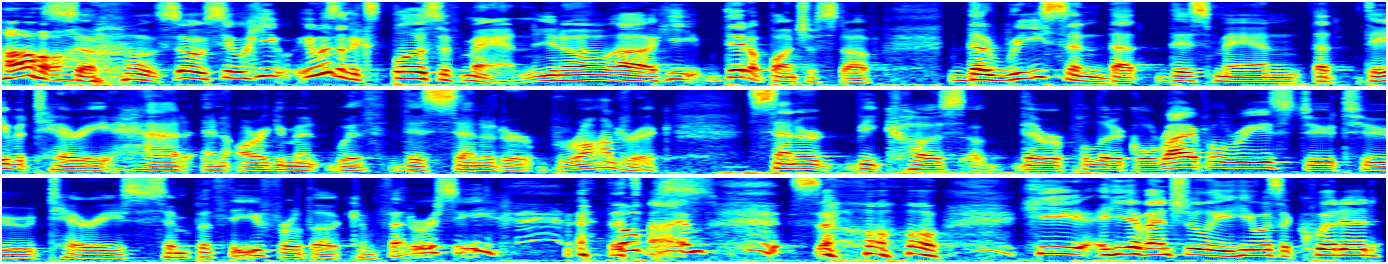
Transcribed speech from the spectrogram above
oh. So, so, so he, he was an explosive man, you know. Uh, he did a bunch of stuff. The reason that this man, that David Terry, had an argument with this Senator Broderick, centered because there were political rivalries due to Terry's sympathy for the Confederacy at the Oops. time. So he he eventually he was acquitted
